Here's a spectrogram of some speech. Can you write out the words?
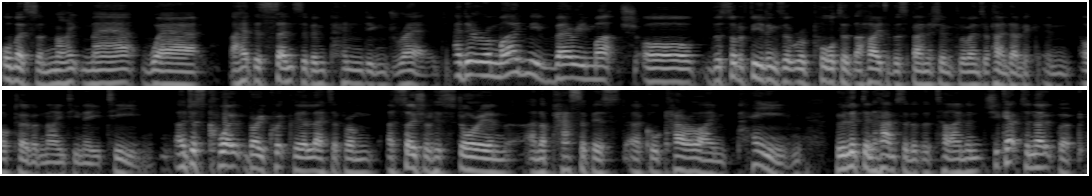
almost a nightmare, where I had this sense of impending dread. And it reminded me very much of the sort of feelings that were reported at the height of the Spanish influenza pandemic in October of 1918. I'll just quote very quickly a letter from a social historian and a pacifist uh, called Caroline Playne, who lived in Hampstead at the time, and she kept a notebook.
